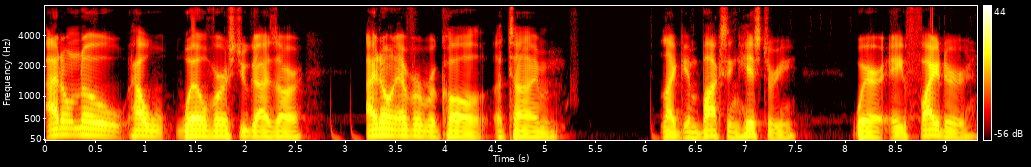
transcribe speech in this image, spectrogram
I don't know how well versed you guys are I don't ever recall a time like in boxing history where a fighter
